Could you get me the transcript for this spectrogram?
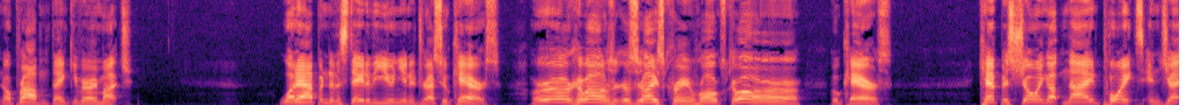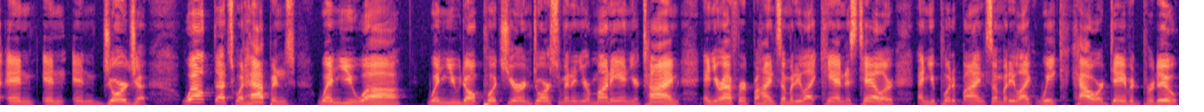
no problem. Thank you very much. What happened to the State of the Union address? Who cares? Oh, come on, get some ice cream, folks. Come on. Who cares? Kemp is showing up nine points in in in, in Georgia. Well, that's what happens when you uh, when you don't put your endorsement and your money and your time and your effort behind somebody like Kandiss Taylor and you put it behind somebody like weak coward David Perdue.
